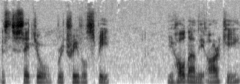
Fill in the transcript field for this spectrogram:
is to set your retrieval speed. You hold down the R key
